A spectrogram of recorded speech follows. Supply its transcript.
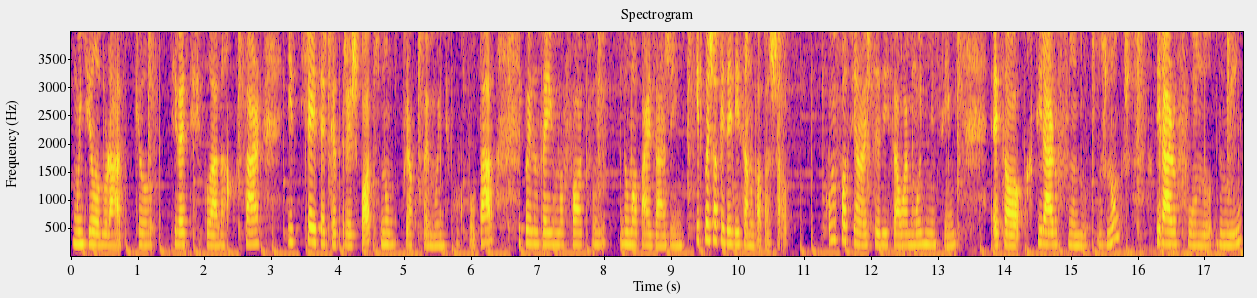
muito elaborado que eu tivesse dificuldade a recortar e tirei cerca de três fotos, não me preocupei muito com o resultado. Depois usei uma foto de uma paisagem e depois já fiz a edição no Photoshop. Como funciona esta edição é muito, muito simples. É só retirar o fundo dos números, retirar o fundo de mim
